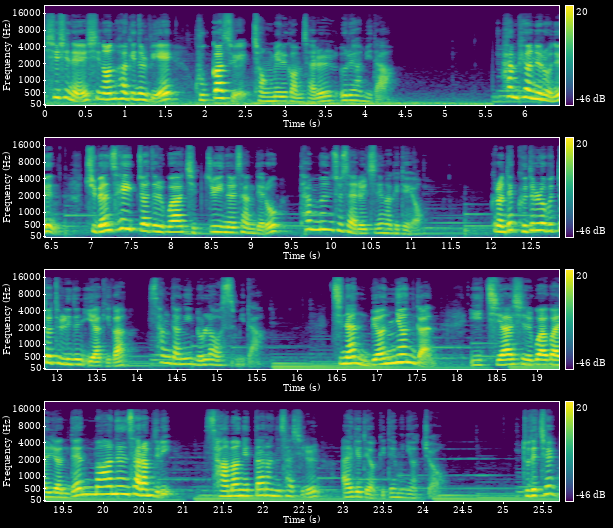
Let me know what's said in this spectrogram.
시신의 신원 확인을 위해 국가수의 정밀 검사를 의뢰합니다. 한편으로는 주변 세입자들과 집주인을 상대로 탐문 수사를 진행하게 돼요. 그런데 그들로부터 들리는 이야기가 상당히 놀라웠습니다. 지난 몇 년간 이 지하실과 관련된 많은 사람들이 사망했다라는 사실을 알게 되었기 때문이었죠. 도대체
